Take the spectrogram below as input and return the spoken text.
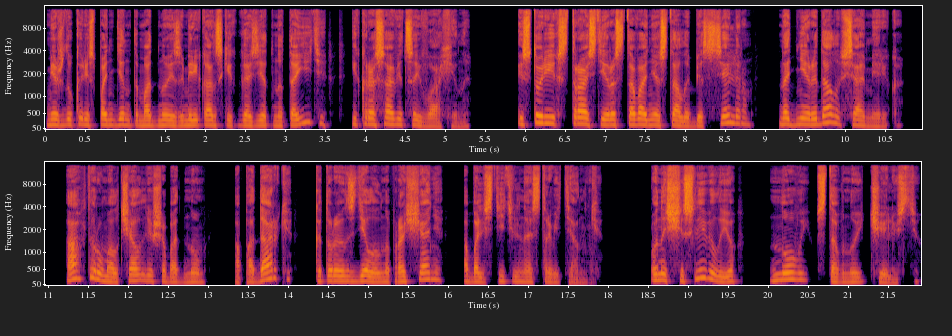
между корреспондентом одной из американских газет на Таити и красавицей Вахины. История их страсти и расставания стала бестселлером, над ней рыдала вся Америка. Автор умолчал лишь об одном — о подарке, который он сделал на прощание обольстительной островитянке. Он осчастливил ее новой вставной челюстью.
